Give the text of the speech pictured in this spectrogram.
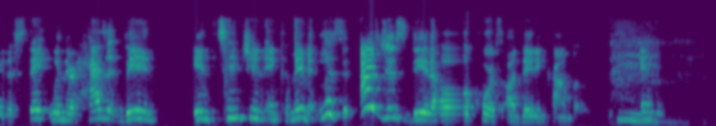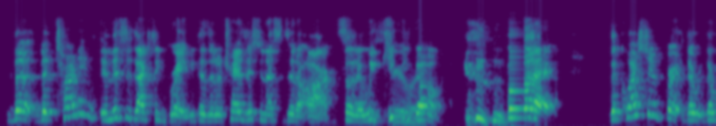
in a state when there hasn't been intention and commitment. Listen, I just did a whole course on dating convo. And the the turning, and this is actually great because it'll transition us to the R so that we keep going. but the question for the, the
